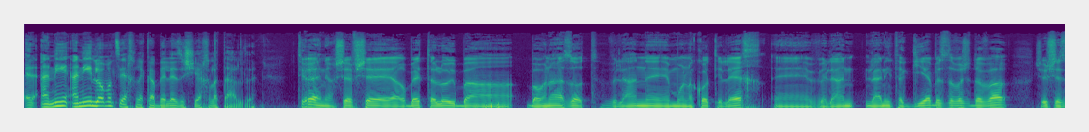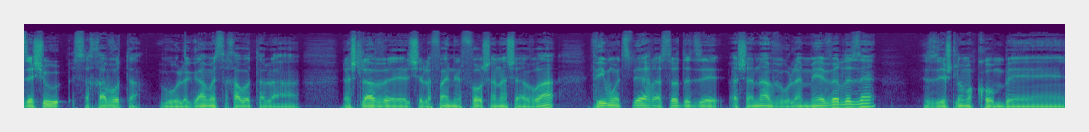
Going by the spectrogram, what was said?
אני, אני לא מצליח לקבל איזושהי החלטה על זה. תראה, אני חושב שהרבה תלוי בעונה הזאת, ולאן אה, מונקו תלך, אה, ולאן לאן היא תגיע בסופו של דבר. אני חושב שזה שהוא סחב אותה, והוא לגמרי סחב אותה לשלב אה, של הפיינל 4 שנה שעברה, ואם הוא הצליח לעשות את זה השנה ואולי מעבר לזה, אז יש לו מקום ב-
